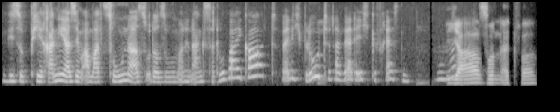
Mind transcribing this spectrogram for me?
Wie so Piranhas im Amazonas oder so, wo man dann Angst hat, oh mein Gott, wenn ich blute, dann werde ich gefressen. Ja, so in etwa.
